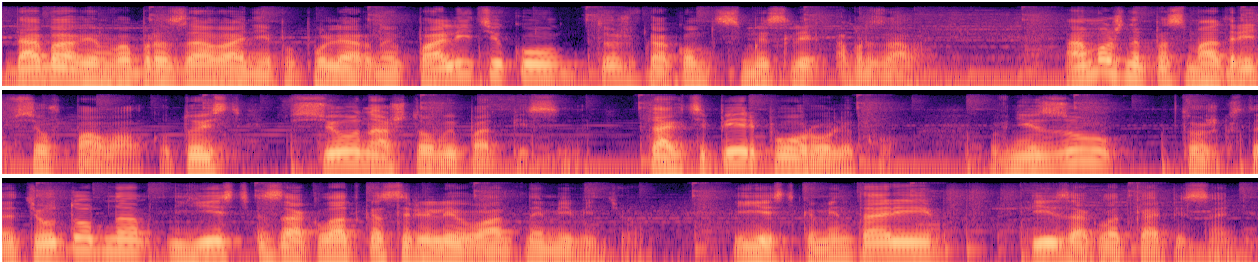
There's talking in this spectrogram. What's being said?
Добавим в образование популярную политику, тоже в каком-то смысле образование. А можно посмотреть все в повалку, то есть все, на что вы подписаны. Так, теперь по ролику. Внизу, тоже, кстати, удобно, есть закладка с релевантными видео. Есть комментарии, и закладка описания.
